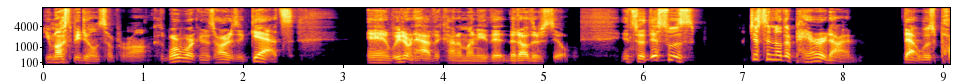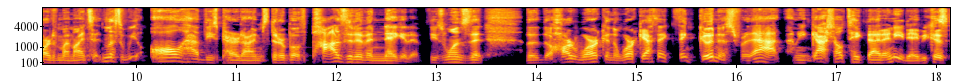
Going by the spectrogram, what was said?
you must be doing something wrong because we're working as hard as it gets and we don't have the kind of money that, that others do. And so this was just another paradigm that was part of my mindset. And listen, we all have these paradigms that are both positive and negative. These ones that the, the hard work and the work ethic, thank goodness for that. I mean, gosh, I'll take that any day because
